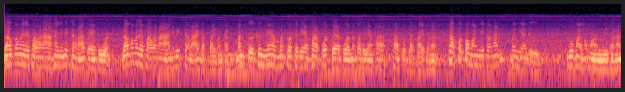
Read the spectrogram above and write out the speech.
เราก็ไม่ได้ภาวนาให้นิมิตทั้งหลายแปรปรวน เราก็ไม่ได้ภาวนาให้นิมิตทั้งหลายดับไปเหมือนกัน มันเกิดขึ้นแล้วมันก็แสดงภาพพจน์แปรปรวนมันก็แสดงภาพภาพพจน์ดับไปเท่านั้น ภาพพจน์ของมันมีเท่านั้นไม่มีอันอื่น ลูกไม้ของมันมีเท่านั้น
